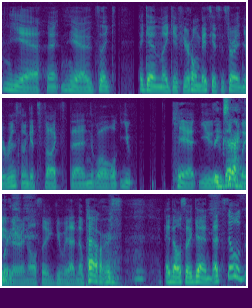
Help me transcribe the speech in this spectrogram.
Yeah, uh, yeah. It's like again, like if your home base gets destroyed and your runestone gets fucked, then well, you can't use the Exactly. death laser, and also you would have no powers. And also, again, that's still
